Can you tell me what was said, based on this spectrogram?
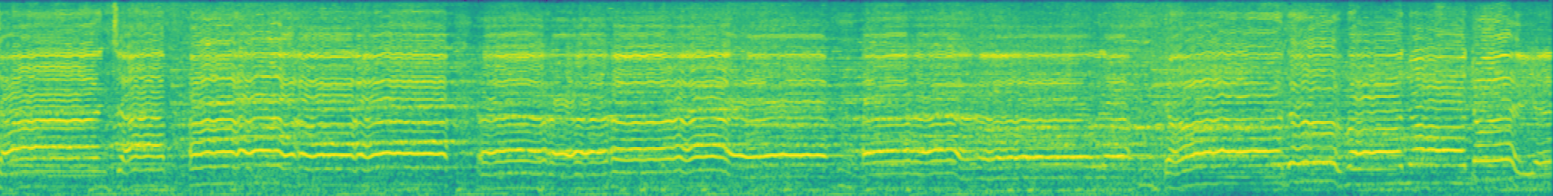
sons of yeah.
